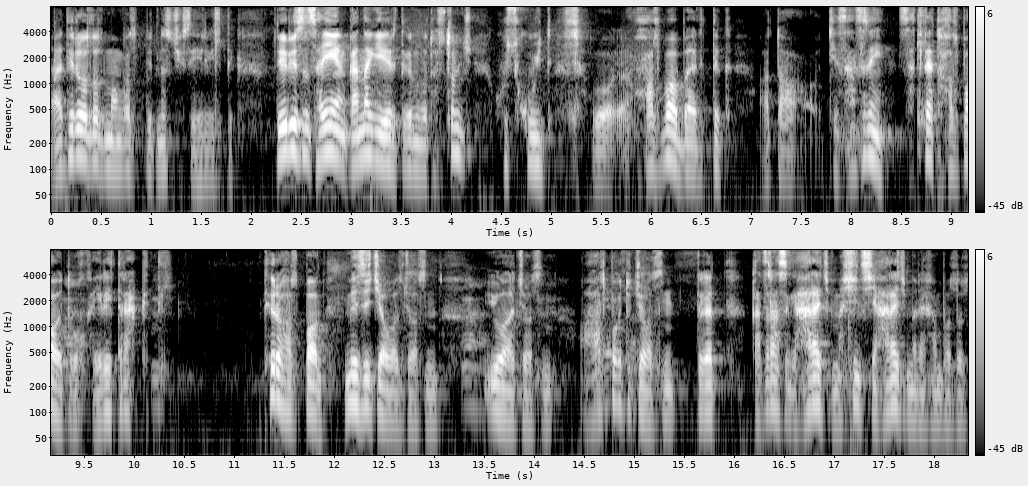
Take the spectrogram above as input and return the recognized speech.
А тэр бол Монгол биднес ч гэсэн хэрэгэлдэг. Дээрээс нь саяын ганагийн ярьдаг нэг тусламж хүсэх үед холбоо барьдаг одоо тийм сансрын сателлит холбоо байдаг байхгүй Eritrac гэдэг. Тэр холбоо нь мессеж явуулж болно. Юу ааж болно холбогдож болно. Тэгээд газраас ингээ харааж машин чинь харааж марих юм бол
